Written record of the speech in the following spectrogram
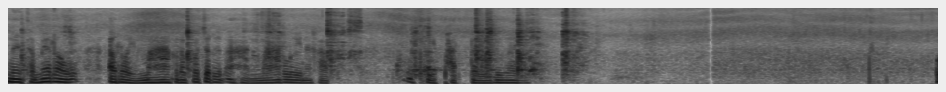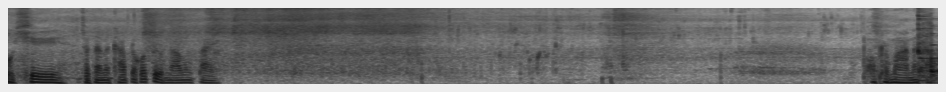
เนยทำให้เราอร่อยมากแล้วก็เจริญอาหารมากเลยนะครับ โอเค ผัดไปเรื่อยโอเค จากนั้นนะครับ เราก็เติมน้ำลงไป อประมาณนะครับ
